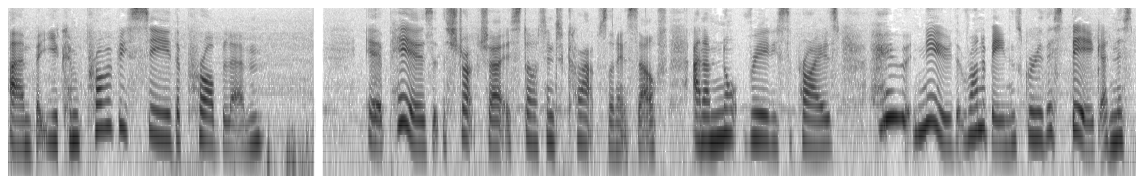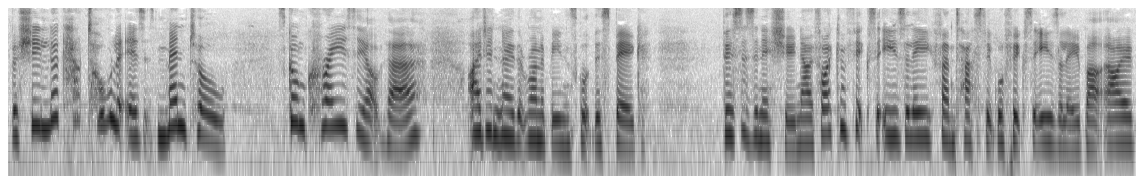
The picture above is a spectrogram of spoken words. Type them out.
um, but you can probably see the problem it appears that the structure is starting to collapse on itself and I'm not really surprised. Who knew that runner beans grew this big and this bushy? Look how tall it is, it's mental. It's gone crazy up there. I didn't know that runner beans got this big. This is an issue. Now if I can fix it easily, fantastic, we'll fix it easily, but I,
